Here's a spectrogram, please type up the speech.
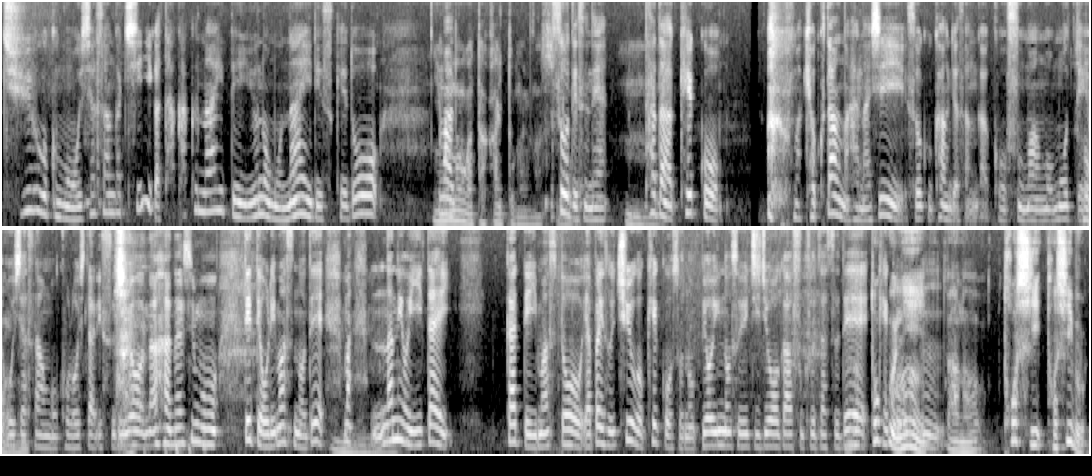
中国もお医者さんが地位が高くないっていうのもないですけど日本の方が高いと思いますよ、そうですね。うん。ただ結構まあ極端な話すごく患者さんがこう不満を持ってお医者さんを殺したりするような話も出ておりますので、まあ、何を言いたいかって言いますとやっぱりそ中国結構その病院のそういう事情が複雑で特に、うん。あの都市都市部、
